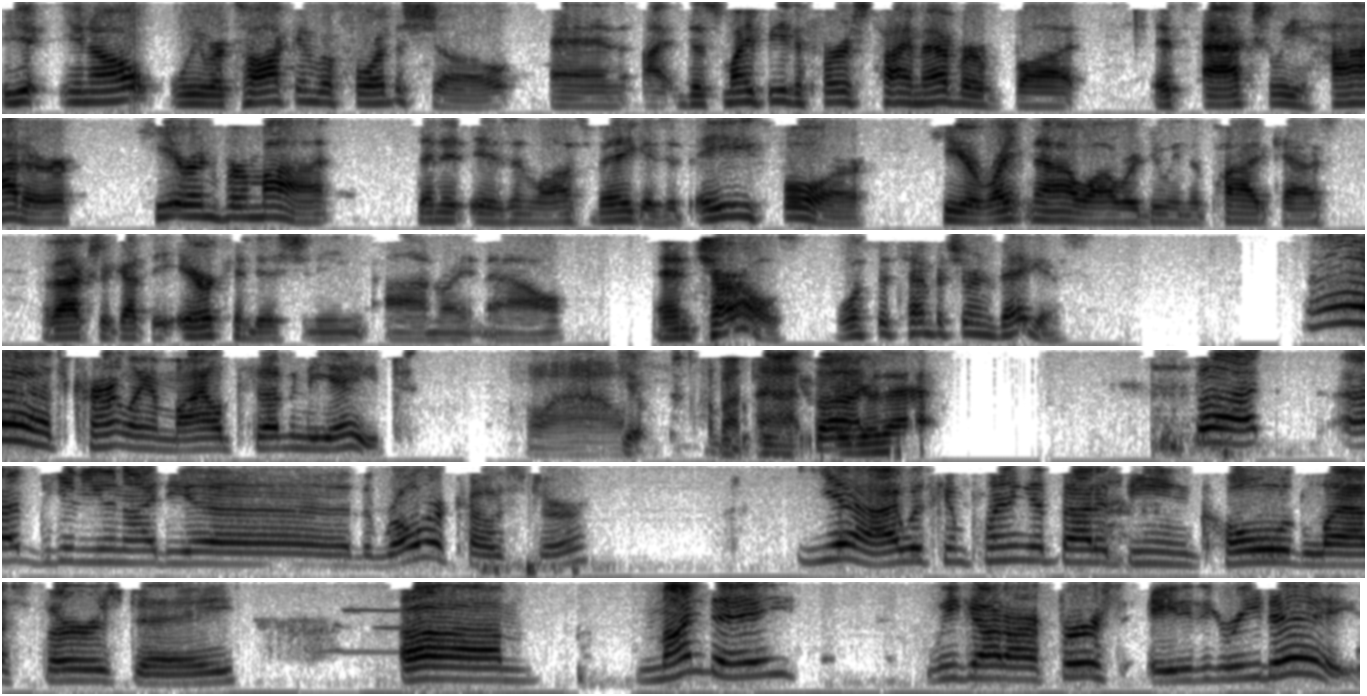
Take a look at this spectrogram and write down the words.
You, you know, we were talking before the show, and I, this might be the first time ever, but it's actually hotter here in Vermont than it is in Las Vegas. It's 84 here right now while we're doing the podcast. I've actually got the air conditioning on right now. And Charles, what's the temperature in Vegas? Uh, it's currently a mild 78. Wow. Yep. How about Did that? you But- figure that? But uh, to give you an idea, the roller coaster, yeah, I was complaining about it being cold last Thursday. Um, Monday, we got our first 80 degree day.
